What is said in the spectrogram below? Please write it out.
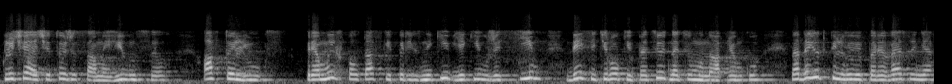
включаючи той же самий Гюнсел, Автолюкс, прямих полтавських перевізників, які вже 7-10 років працюють на цьому напрямку, надають пільгові перевезення,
